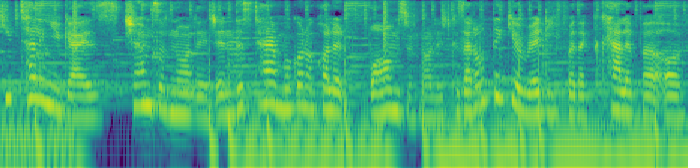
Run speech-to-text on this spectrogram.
keep telling you guys gems of knowledge, and this time we're gonna call it bombs of knowledge because I don't think you're ready for the caliber of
